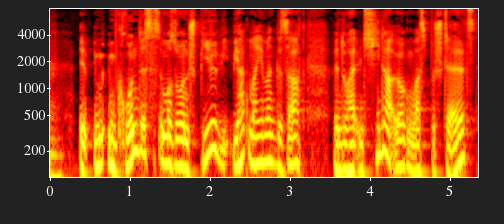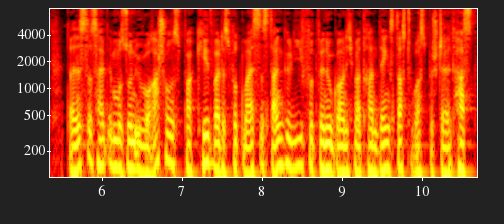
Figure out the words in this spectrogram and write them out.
mhm. im, im Grunde ist das immer so ein Spiel, wie, wie hat mal jemand gesagt, wenn du halt in China irgendwas bestellst, dann ist das halt immer so ein Überraschungspaket, weil das wird meistens dann geliefert, wenn du gar nicht mehr dran denkst, dass du was bestellt hast.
